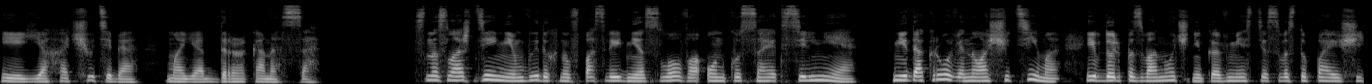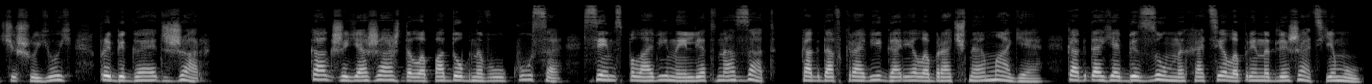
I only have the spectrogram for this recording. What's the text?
и я хочу тебя, моя драконесса. С наслаждением выдохнув последнее слово, он кусает сильнее. Не до крови, но ощутимо, и вдоль позвоночника вместе с выступающей чешуей пробегает жар. Как же я жаждала подобного укуса семь с половиной лет назад, когда в крови горела брачная магия, когда я безумно хотела принадлежать ему.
